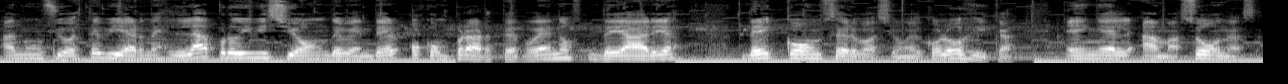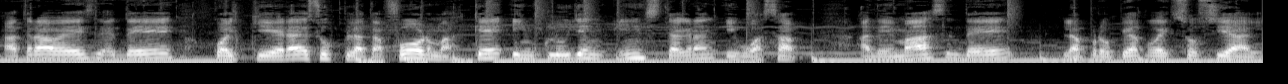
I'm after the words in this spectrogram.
anunció este viernes la prohibición de vender o comprar terrenos de áreas de conservación ecológica en el Amazonas a través de cualquiera de sus plataformas que incluyen Instagram y WhatsApp, además de la propia red social.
